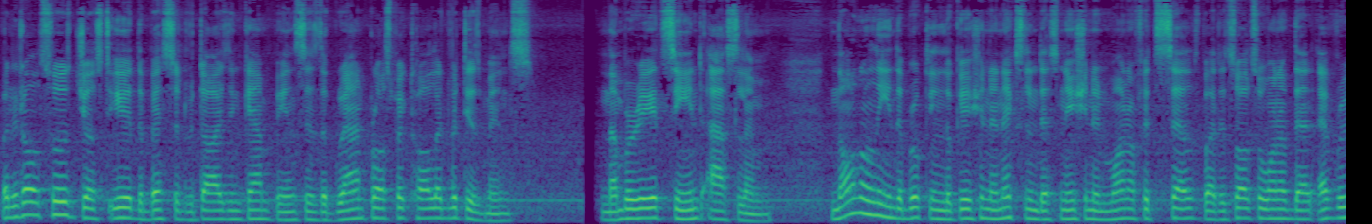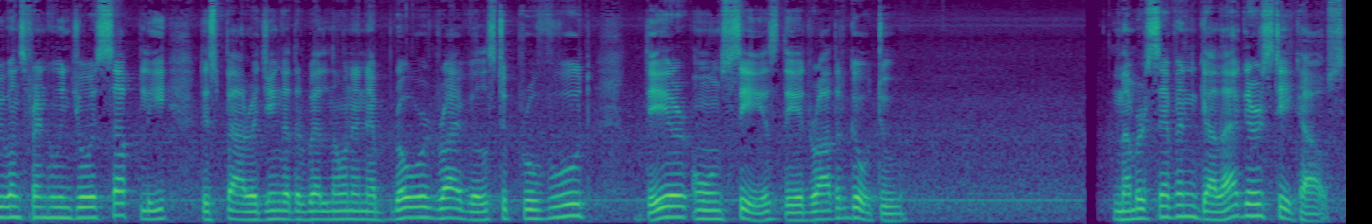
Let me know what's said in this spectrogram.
but it also just aired the best advertising campaign since the Grand Prospect Hall advertisements. Number 8 St. Anselm. Not only in the Brooklyn location, an excellent destination in one of itself, but it's also one of that everyone's friend who enjoys subtly disparaging other well-known and abroad rivals to prove what their own says they'd rather go to. Number 7 Gallagher Steakhouse.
